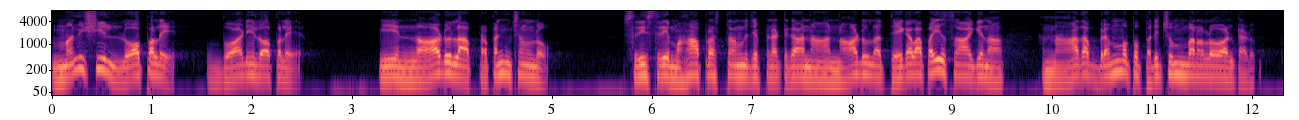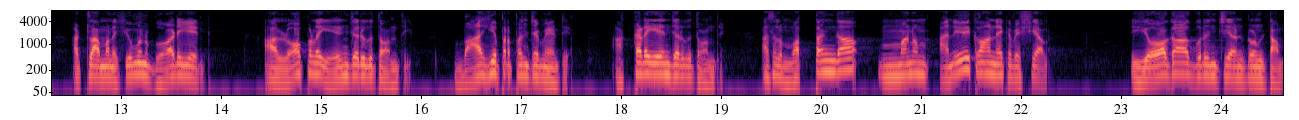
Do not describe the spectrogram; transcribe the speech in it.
మనిషి లోపలే బాడీ లోపలే. ఈ నాడుల ప్రపంచంలో శ్రీశ్రీ మహాప్రస్థానంలో చెప్పినట్టుగా నా నాడుల తీగలపై సాగిన నాద బ్రహ్మపు పరిచుంబనలో అంటాడు. అట్లా మన హ్యూమన్ బాడీ ఏంటి? ఆ లోపల ఏం జరుగుతోంది? బాహ్య ప్రపంచం ఏంటి? అక్కడ ఏం జరుగుతోంది? అసలు మొత్తంగా మనం అనేక అనేక విషయాలు యోగా గురించి అంటుంటాం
